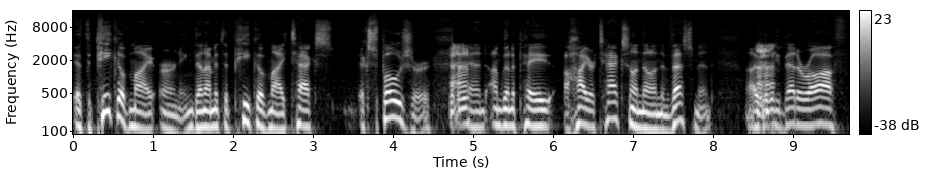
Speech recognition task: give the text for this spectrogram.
at the peak of my earning, then I'm at the peak of my tax exposure, uh-huh. and I'm going to pay a higher tax on that on investment, I uh-huh. would be better off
